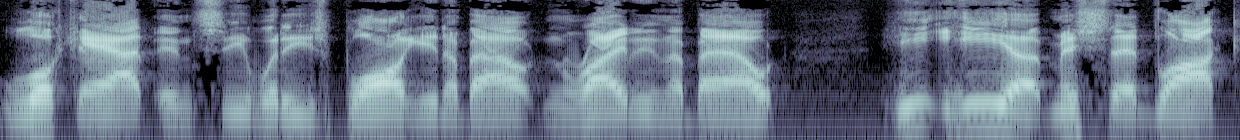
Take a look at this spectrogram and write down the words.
look at and see what he's blogging about and writing about. He he uh, Mish Shedlock.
